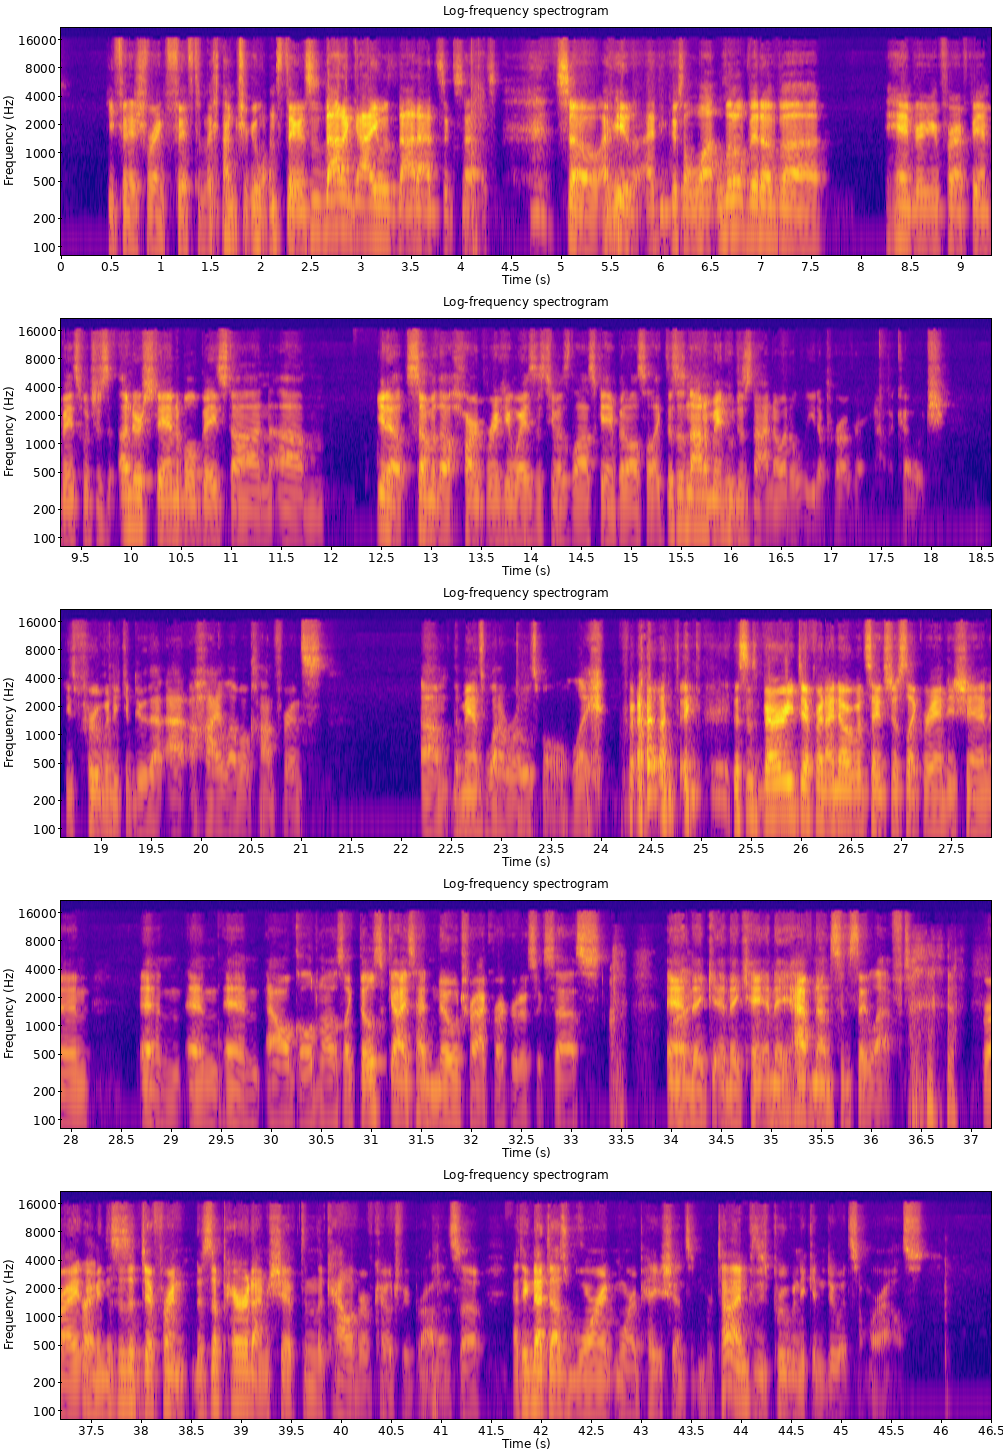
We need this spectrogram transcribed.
He finished ranked fifth in the country once there. This is not a guy who has not had success. So I mean, I think there's a lot, little bit of uh, hand wringing for our fan base, which is understandable based on um, you know some of the heartbreaking ways this team has lost game, but also like this is not a man who does not know how to lead a program, not a coach. He's proven he can do that at a high level conference. Um, the man's won a Rose Bowl. Like I think this is very different. I know everyone would say it's just like Randy Shannon and and and Al Golden. I was like, those guys had no track record of success, and they and they can't and they have none since they left. Right? I mean, this is a different, this is a paradigm shift in the caliber of coach we brought in. So I think that does warrant more patience and more time because he's proven he can do it somewhere else.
